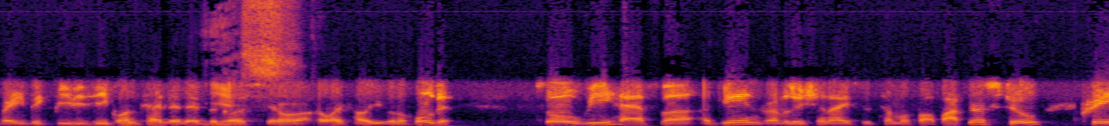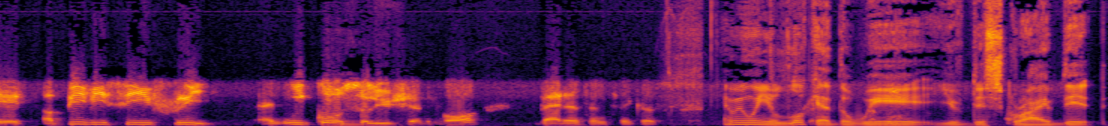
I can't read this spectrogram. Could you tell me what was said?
very big PVC content in it because, yes. you know, otherwise how are you going to hold it? So we have, uh, again, revolutionized with some of our partners to create a PVC-free, an eco mm. solution for banners and stickers. I mean, when you look at the way you've described it,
